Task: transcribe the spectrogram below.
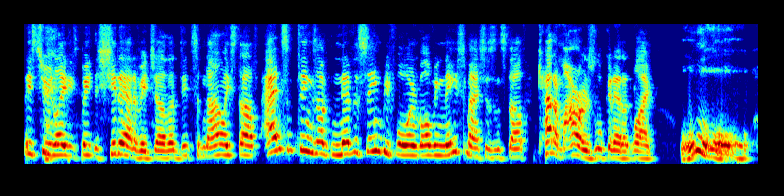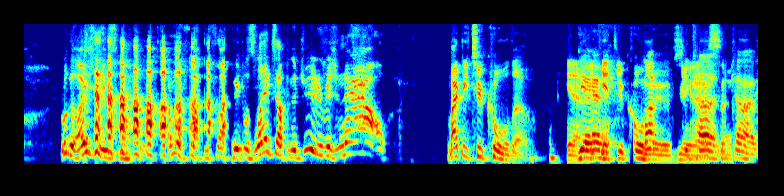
These two ladies beat the shit out of each other, did some gnarly stuff, and some things I've never seen before involving knee smashes and stuff. Katamara's looking at it like, oh, look at those knee smashes. I'm gonna fucking fuck people's legs up in the junior division now. Might be too cool though. You know, Yeah. you can't do cool My- moves. you You know, can't, so you can't.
